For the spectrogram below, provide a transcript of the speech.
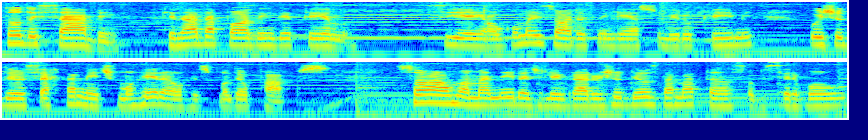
Todos sabem que nada podem detê-lo. Se em algumas horas ninguém assumir o crime, os judeus certamente morrerão, respondeu Papos. Só há uma maneira de livrar os judeus da matança, observou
